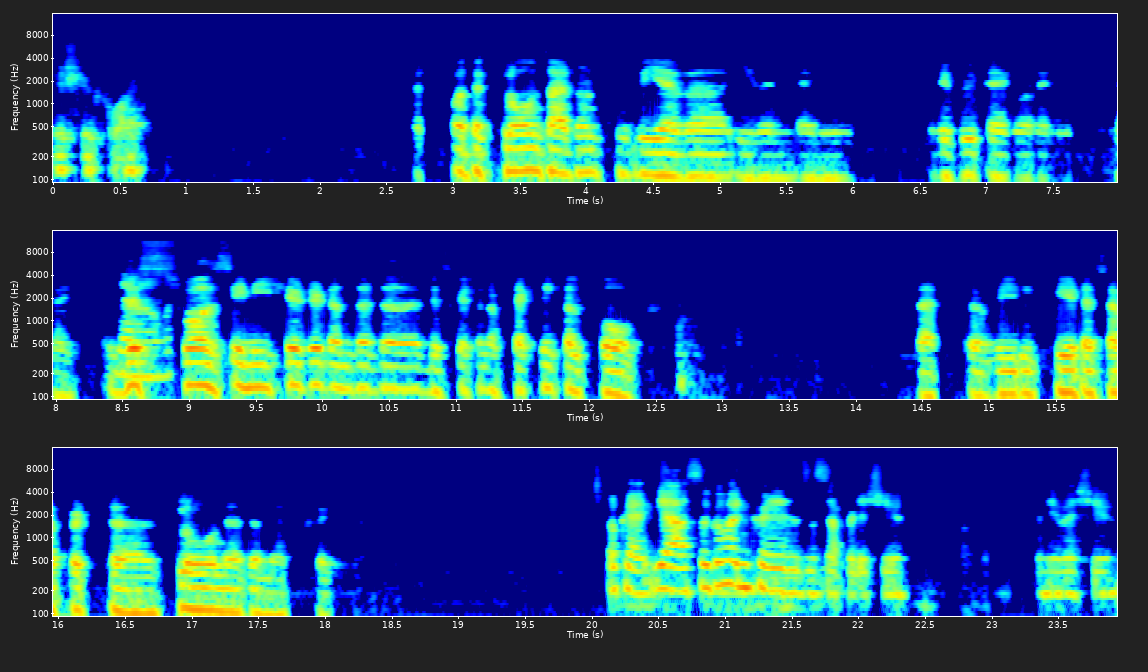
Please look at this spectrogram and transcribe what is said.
issue for it. But for the clones, I don't think we have uh, even any review tag or any like No. this was initiated under the discussion of technical fork. That uh, we'll create a separate uh, clone as a metric. Okay, yeah, so go ahead and create it as a separate issue, a new issue.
